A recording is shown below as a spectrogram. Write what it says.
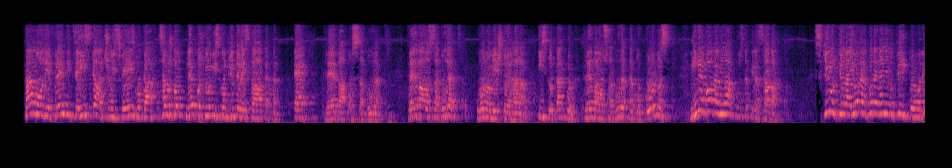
tamo one frendice iskaču iz Facebooka, samo što ne počnu iz kompjutera iskakati. E, treba osaburati treba osaburat u onome što je haram. Isto tako, treba osaburat na pokornost. Nije Boga mi lako ustati na sabah skinuti onaj organ kod je na njemu tri tone.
